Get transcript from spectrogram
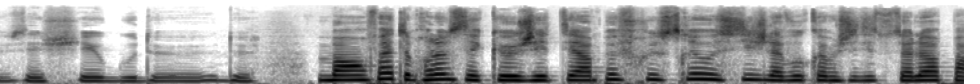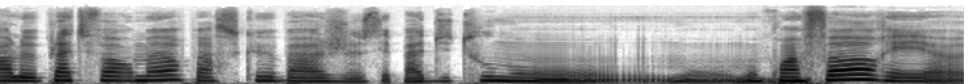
faisais chier au bout de. de... Bah en fait le problème c'est que j'étais un peu frustrée aussi, je l'avoue comme j'ai dit tout à l'heure par le platformer parce que bah je sais pas du tout mon, mon, mon point fort et, euh,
